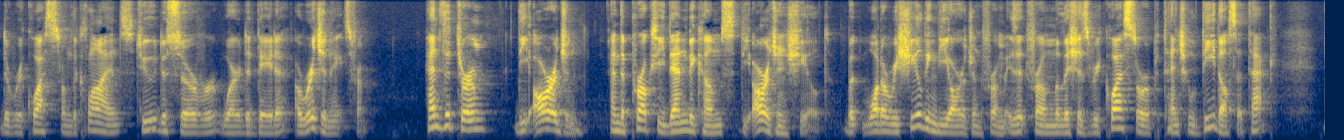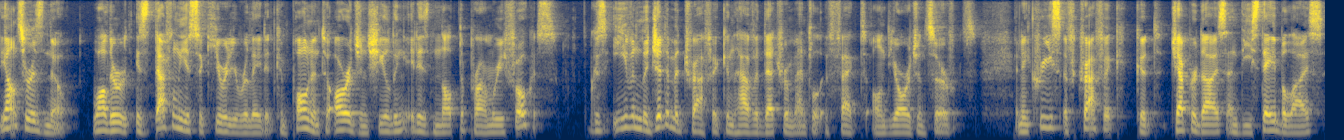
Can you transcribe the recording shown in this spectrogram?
the requests from the clients to the server where the data originates from. Hence the term the origin, and the proxy then becomes the origin shield. But what are we shielding the origin from? Is it from malicious requests or a potential DDoS attack? The answer is no. While there is definitely a security related component to origin shielding, it is not the primary focus because even legitimate traffic can have a detrimental effect on the origin servers. An increase of traffic could jeopardize and destabilize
